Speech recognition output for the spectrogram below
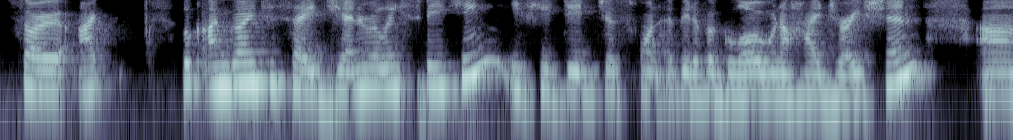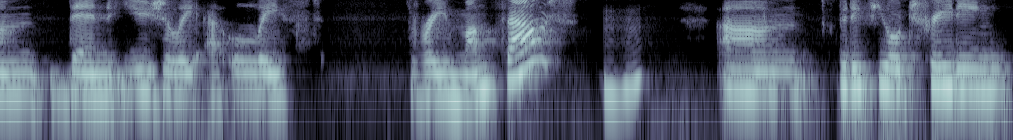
So, I look, I'm going to say, generally speaking, if you did just want a bit of a glow and a hydration, um, then usually at least three months out. Mm-hmm. Um, but if you're treating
